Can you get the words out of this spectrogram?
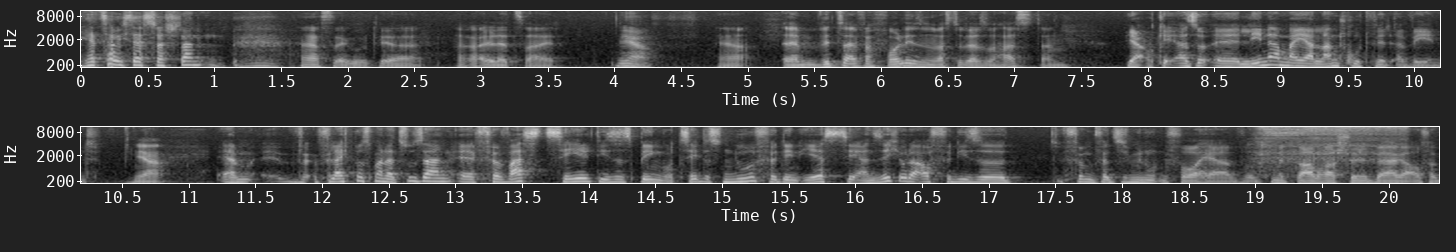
Jetzt habe ich das verstanden. Ja, sehr gut, ja. Nach all der Zeit. Ja. Ja. Ähm, willst du einfach vorlesen, was du da so hast? Dann. Ja, okay, also äh, Lena Meyer-Landrut wird erwähnt. Ja. Ähm, vielleicht muss man dazu sagen, äh, für was zählt dieses Bingo? Zählt es nur für den ESC an sich oder auch für diese 45 Minuten vorher mit Barbara Schöneberger auf der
